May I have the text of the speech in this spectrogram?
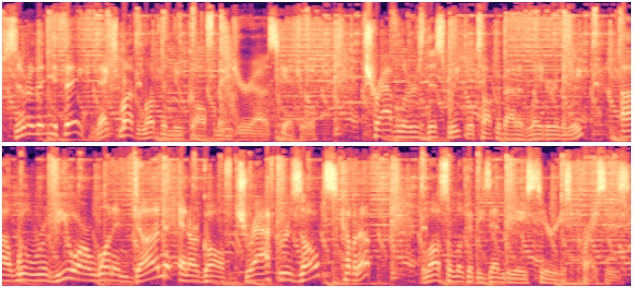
sooner than you think next month. Love the new golf major uh, schedule. Travelers this week. We'll talk about it later in the week. Uh, we'll review our one and done and our golf draft results coming up. We'll also look at these NBA series prices,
